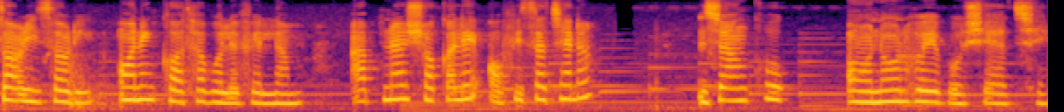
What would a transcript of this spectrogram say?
সরি সরি অনেক কথা বলে ফেললাম। আপনার সকালে অফিস আছে না? জাংকুক অনর হয়ে বসে আছে।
